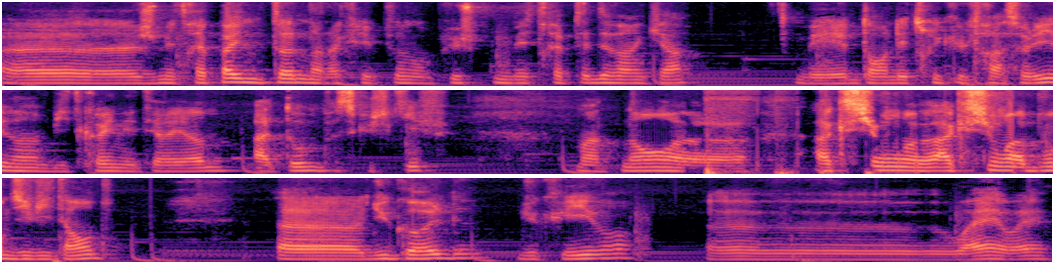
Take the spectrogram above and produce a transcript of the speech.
Je mettrais pas une tonne dans la crypto non plus. Je mettrais peut-être 20K. Mais dans des trucs ultra solides, hein, Bitcoin, Ethereum, Atom, parce que je kiffe. Maintenant, euh, action, euh, action à bon dividende, euh, du gold, du cuivre, ouais, ouais,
